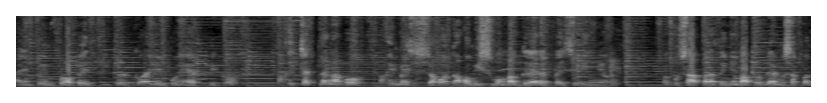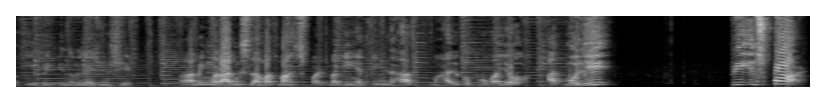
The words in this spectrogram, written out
Ayun po yung profile picture ko, ayun po yung FB ko. Pakichat lang ako, pakimessage ako at ako mismo magre-reply sa inyo. Pag-usapan natin yung mga problema sa pag-ibig in relationship. Maraming maraming salamat mga sport. Mag-ingat kayong lahat. Mahal ko po kayo. At muli, be inspired!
